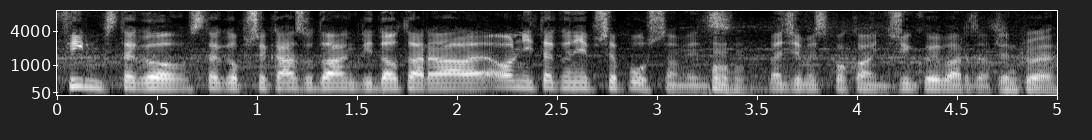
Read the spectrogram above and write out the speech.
film z tego, z tego przekazu do Anglii dotarł, ale oni tego nie przepuszczą, więc będziemy spokojni. Dziękuję bardzo. Dziękuję.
